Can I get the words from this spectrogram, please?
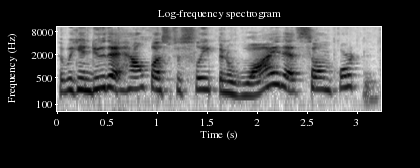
that we can do that help us to sleep and why that's so important.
